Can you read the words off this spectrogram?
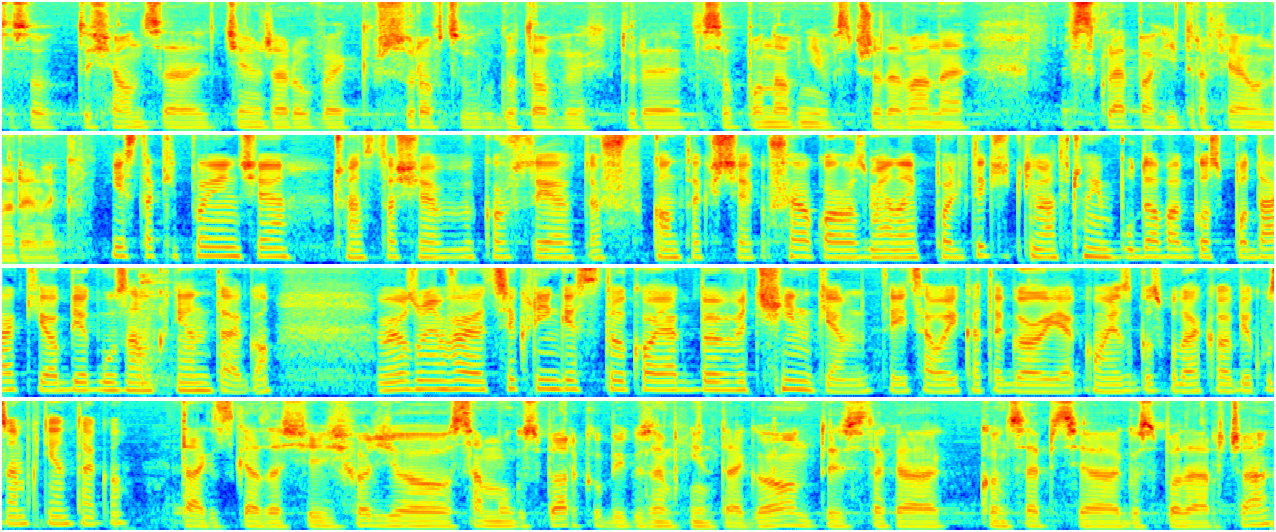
To są tysiące ciężarówek surowców gotowych, które są ponownie sprzedawane w sklepach i trafiają na rynek. Jest takie pojęcie, często się wykorzystuje też w kontekście szeroko rozumianej polityki klimatycznej, budowa gospodarki obiegu zamkniętego. Rozumiem, że recykling jest tylko jakby wycinkiem tej całej kategorii, jaką jest gospodarka obiegu zamkniętego. Tak, zgadza się. Jeśli chodzi o samą gospodarkę obiegu zamkniętego, to jest taka koncepcja gospodarcza,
